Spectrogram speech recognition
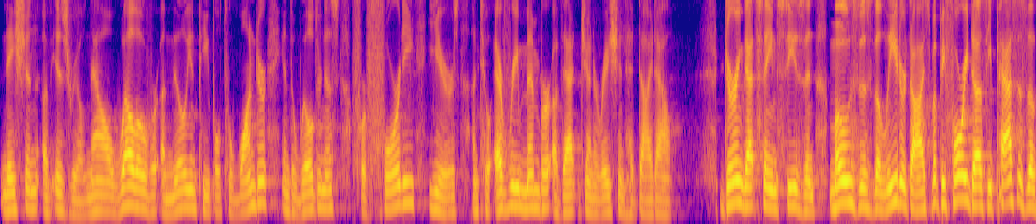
nation of Israel, now well over a million people, to wander in the wilderness for 40 years until every member of that generation had died out. During that same season, Moses, the leader, dies, but before he does, he passes the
